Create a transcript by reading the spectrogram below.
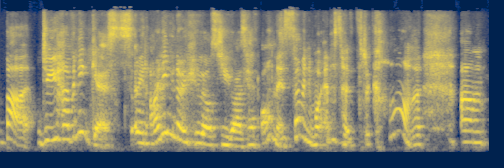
but do you have any guests? I mean, I don't even know who else you guys have on. There's so many more episodes to come. Um,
